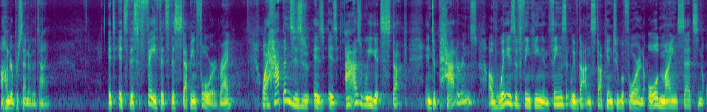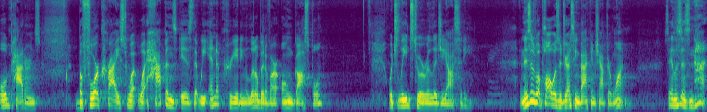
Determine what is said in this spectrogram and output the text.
100% of the time. It's, it's this faith, it's this stepping forward, right? What happens is, is, is as we get stuck into patterns of ways of thinking and things that we've gotten stuck into before and old mindsets and old patterns before Christ, what, what happens is that we end up creating a little bit of our own gospel, which leads to a religiosity. And this is what Paul was addressing back in chapter 1. Saying, listen, it's not,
